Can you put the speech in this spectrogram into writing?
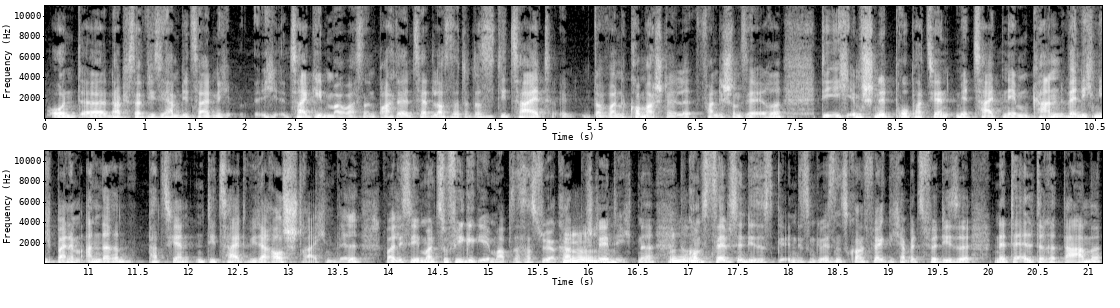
und äh, dann habe ich gesagt, wie Sie haben die Zeit nicht. Ich zeige Ihnen mal was. Und dann brachte er einen Zettel aus und sagte, das ist die Zeit. Da war eine Kommastelle, fand ich schon sehr irre, die ich im Schnitt pro Patienten mir Zeit nehmen kann, wenn ich nicht bei einem anderen Patienten die Zeit wieder rausstreichen will, weil ich sie jemand zu viel gegeben habe. Das hast du ja gerade mhm. bestätigt. Ne? Mhm. Du kommst selbst in dieses in diesen Gewissenskonflikt. Ich habe jetzt für diese nette ältere Dame,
